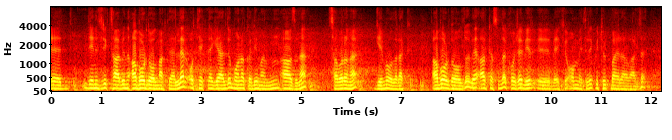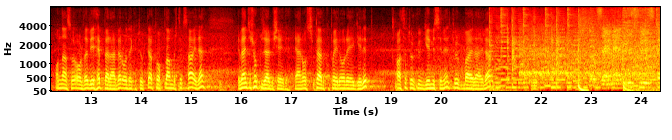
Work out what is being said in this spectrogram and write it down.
e, denizcilik tabirinde aborda olmak derler. O tekne geldi Monaco limanının ağzına, Savarona gemi olarak aborda oldu ve arkasında koca bir e, belki 10 metrelik bir Türk bayrağı vardı. Ondan sonra orada bir hep beraber oradaki Türkler toplanmıştık sahiden. E, bence çok güzel bir şeydi. Yani o Süper Kupa ile oraya gelip Atatürk'ün gemisini Türk bayrağıyla sene üst üste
